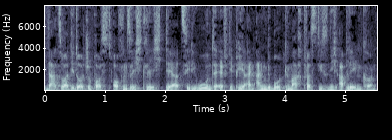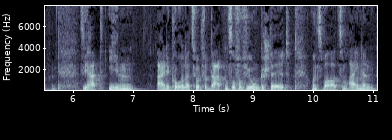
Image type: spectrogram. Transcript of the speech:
Dazu hat die Deutsche Post offensichtlich der CDU und der FDP ein Angebot gemacht, was diese nicht ablehnen konnten. Sie hat ihnen eine Korrelation von Daten zur Verfügung gestellt. Und zwar zum einen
